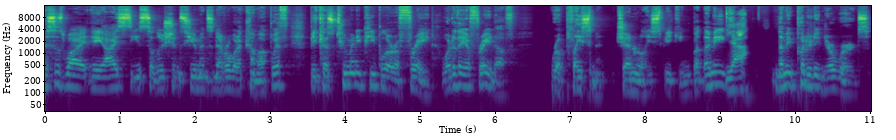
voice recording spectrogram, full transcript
this is why AI sees solutions humans never would have come up with because too many people are afraid. What are they afraid of? Replacement, generally speaking. But let me yeah. let me put it in your words.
